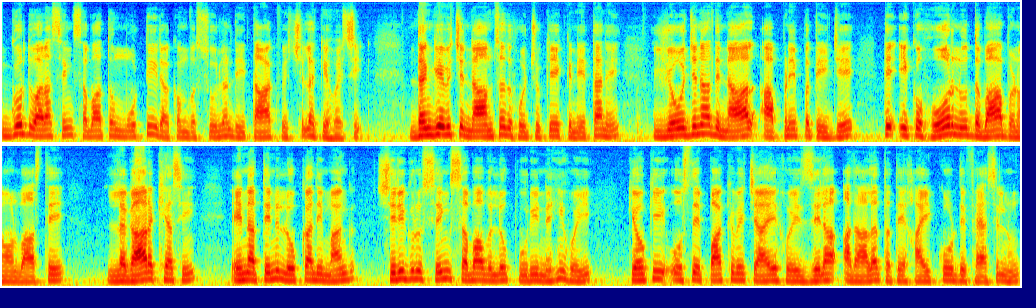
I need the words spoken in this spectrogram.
ਗੁਰਦੁਆਰਾ ਸਿੰਘ ਸਭਾ ਤੋਂ ਮੋਟੀ ਰਕਮ ਵਸੂਲਣ ਦੀ ਤਾਕ ਵਿੱਚ ਲੱਗੇ ਹੋਏ ਸੀ। ਦੰਗੇ ਵਿੱਚ ਨਾਮਜ਼ਦ ਹੋ ਚੁੱਕੇ ਇੱਕ ਨੇਤਾ ਨੇ ਯੋਜਨਾ ਦੇ ਨਾਲ ਆਪਣੇ ਭਤੀਜੇ ਤੇ ਇੱਕ ਹੋਰ ਨੂੰ ਦਬਾਅ ਬਣਾਉਣ ਵਾਸਤੇ ਲਗਾ ਰੱਖਿਆ ਸੀ। ਇਹਨਾਂ ਤਿੰਨ ਲੋਕਾਂ ਦੀ ਮੰਗ ਸ੍ਰੀ ਗੁਰੂ ਸਿੰਘ ਸਭਾ ਵੱਲੋਂ ਪੂਰੀ ਨਹੀਂ ਹੋਈ। ਕਿਉਂਕਿ ਉਸ ਦੇ ਪੱਖ ਵਿੱਚ ਆਏ ਹੋਏ ਜ਼ਿਲ੍ਹਾ ਅਦਾਲਤ ਅਤੇ ਹਾਈ ਕੋਰਟ ਦੇ ਫੈਸਲੇ ਨੂੰ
